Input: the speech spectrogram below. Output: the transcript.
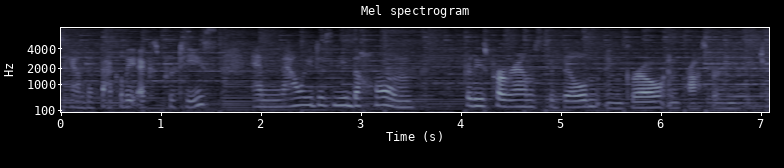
we have the faculty expertise, and now we just need the home for these programs to build and grow and prosper in the future.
